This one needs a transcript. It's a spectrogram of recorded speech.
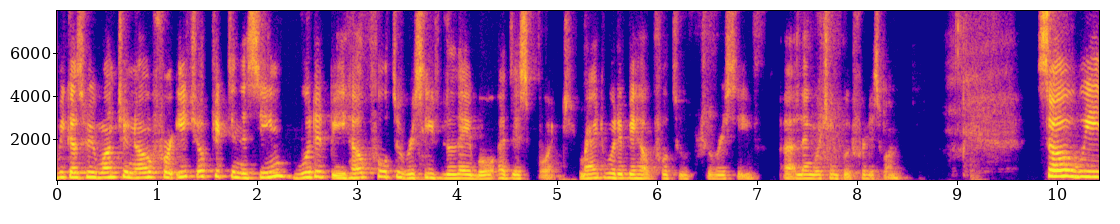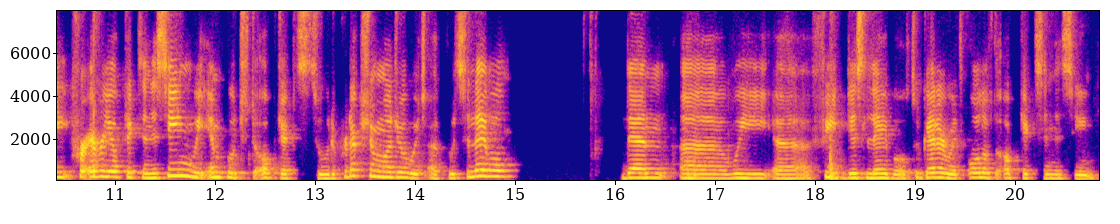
because we want to know for each object in the scene, would it be helpful to receive the label at this point, right? Would it be helpful to, to receive uh, language input for this one? So we, for every object in the scene, we input the objects to the production module, which outputs a label. Then uh, we uh, feed this label together with all of the objects in the scene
